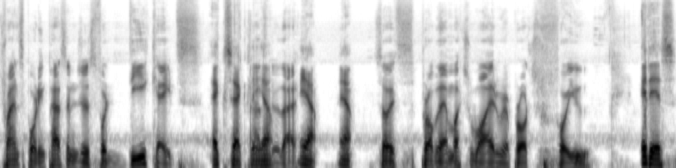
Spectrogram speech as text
transporting passengers for decades. Exactly. After yeah. that. Yeah. Yeah. So it's probably a much wider approach for you. It is,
